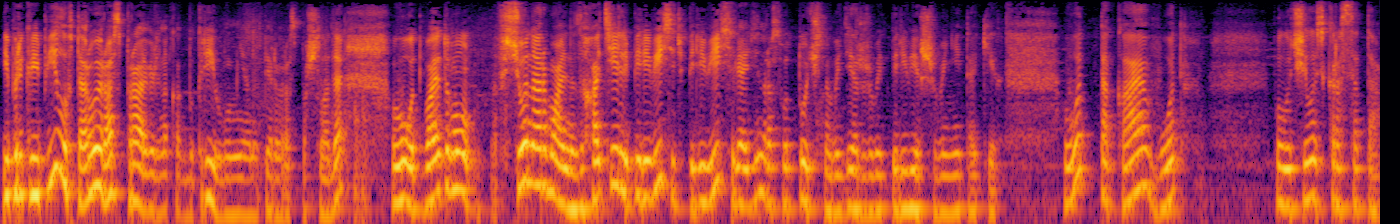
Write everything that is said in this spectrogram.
и прикрепила второй раз правильно, как бы криво у меня на первый раз пошла, да, вот, поэтому все нормально, захотели перевесить, перевесили, один раз вот точно выдерживает перевешивание таких, вот такая вот получилась красота.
